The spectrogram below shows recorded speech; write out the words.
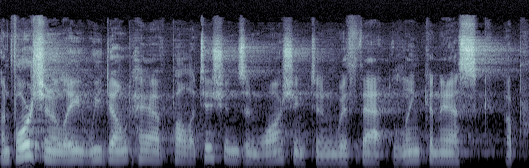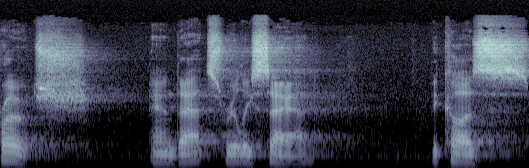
Unfortunately, we don't have politicians in Washington with that Lincoln esque approach, and that's really sad because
